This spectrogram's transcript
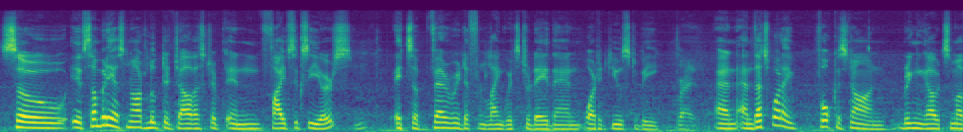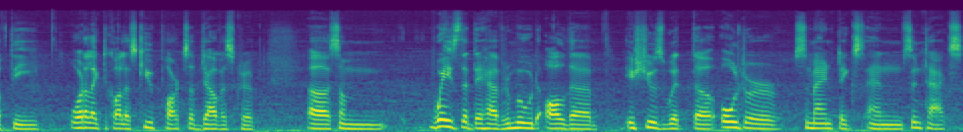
So, if somebody has not looked at JavaScript in five, six years, it's a very different language today than what it used to be. Right. And, and that's what I focused on, bringing out some of the, what I like to call as cute parts of JavaScript, uh, some ways that they have removed all the issues with the older semantics and syntax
